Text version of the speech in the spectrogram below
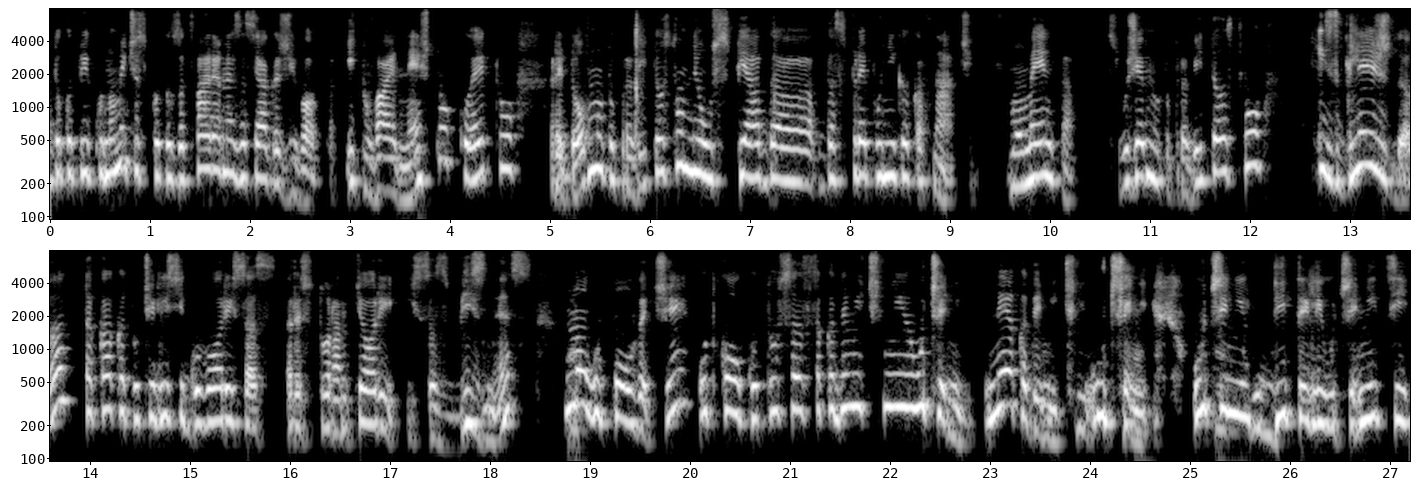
докато економическото затваряне засяга живота. И това е нещо, което редовното правителство не успя да, да спре по никакъв начин. В момента служебното правителство изглежда така, като че ли си говори с ресторантьори и с бизнес, много повече, отколкото с академични учени. Не академични, учени. Учени, родители, ученици.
